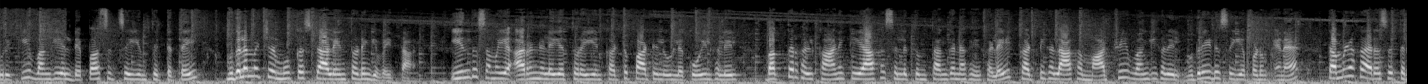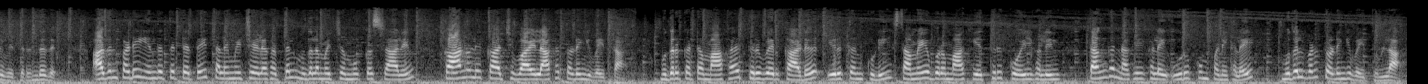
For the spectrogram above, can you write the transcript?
உருக்கி வங்கியில் டெபாசிட் செய்யும் திட்டத்தை முதலமைச்சர் மு ஸ்டாலின் தொடங்கி வைத்தார். இந்து சமய அறநிலையத்துறையின் கட்டுப்பாட்டில் உள்ள கோயில்களில் பக்தர்கள் காணிக்கையாக செலுத்தும் தங்க நகைகளை கட்டிகளாக மாற்றி வங்கிகளில் முதலீடு செய்யப்படும் என தமிழக அரசு தெரிவித்திருந்தது. அதன்படி இந்த திட்டத்தை தலைமைச் செயலகத்தில் முதலமைச்சர் மு ஸ்டாலின் காணொலி காட்சி வாயிலாக தொடங்கி வைத்தார். முதற்கட்டமாக திருவேற்காடு இருக்கன்குடி சமயபுரம் ஆகிய திருக்கோயில்களின் தங்க நகைகளை உருக்கும் பணிகளை முதல்வர் தொடங்கி வைத்துள்ளார்.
